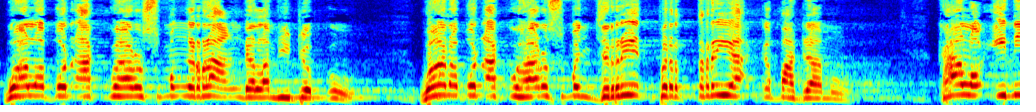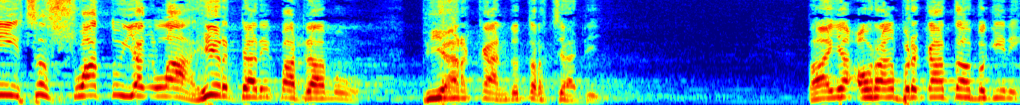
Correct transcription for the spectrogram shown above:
walaupun aku harus mengerang dalam hidupku, walaupun aku harus menjerit berteriak kepadamu, kalau ini sesuatu yang lahir daripadamu, biarkan itu terjadi. Banyak orang berkata begini,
